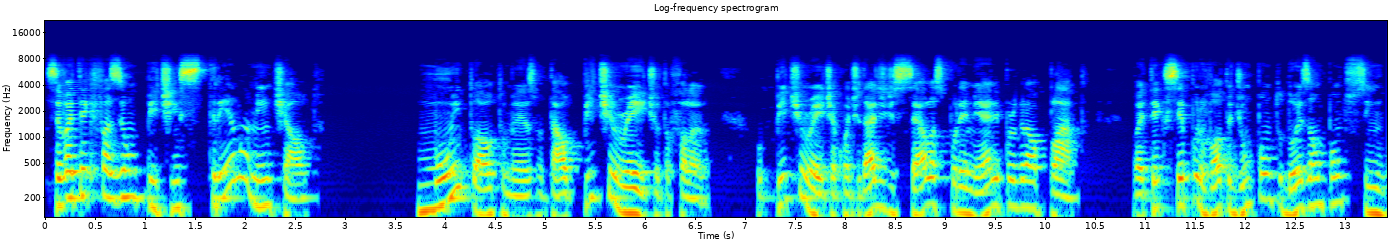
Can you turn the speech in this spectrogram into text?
Você vai ter que fazer um pitching extremamente alto, muito alto mesmo, tá? O pitching rate eu tô falando. O pitching rate, a quantidade de células por ml por grau plato, vai ter que ser por volta de 1.2 a 1.5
